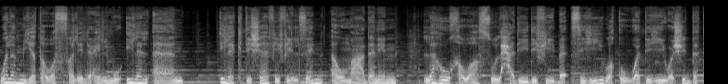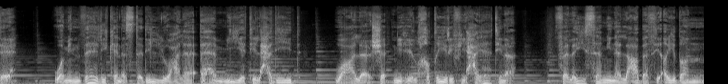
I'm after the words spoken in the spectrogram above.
ولم يتوصل العلم إلى الآن إلى اكتشاف فلز أو معدن له خواص الحديد في بأسه وقوته وشدته ومن ذلك نستدل على أهمية الحديد وعلى شأنه الخطير في حياتنا. فليس من العبث أيضا.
